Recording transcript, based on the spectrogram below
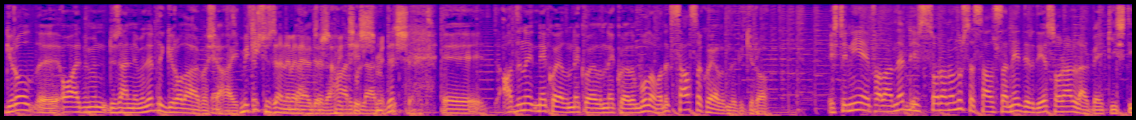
Gürol e, o albümün düzenlemeleri de Gürol Ağırbaş'a evet, ait. Müthiş düzenlemelerdir. De, müthiş, müthiş. Evet. E, adını ne koyalım ne koyalım ne koyalım bulamadık. Salsa koyalım dedi Gürol. İşte niye falan der. İşte soran olursa salsa nedir diye sorarlar belki. İşte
